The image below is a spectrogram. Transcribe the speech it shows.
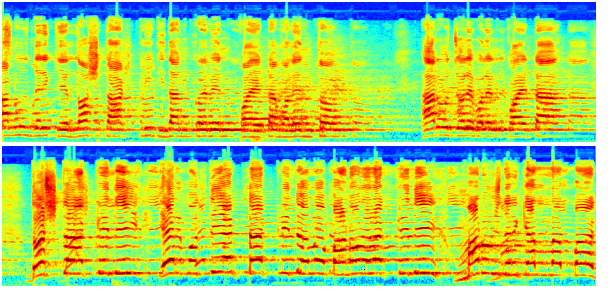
মানুষদেরকে দশটা আকৃতি দান করবেন। কয়টা বলেন তো? আরও জলে বলেন কয়টা? দশটা আকৃতি, এর মধ্যে একটা আকৃতি হলো বানরের আকৃতি। মানুষদেরকে আল্লাহ পাক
